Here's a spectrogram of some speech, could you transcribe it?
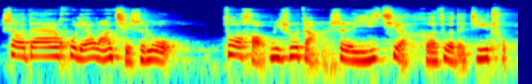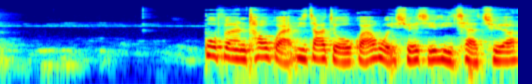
少丹互联网启示录，做好秘书长是一切合作的基础。部分超管一加九管委学习力欠缺，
